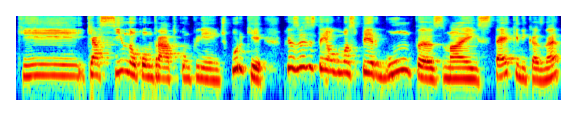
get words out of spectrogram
que, que assina o contrato com o cliente. Por quê? Porque às vezes tem algumas perguntas mais técnicas, né?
